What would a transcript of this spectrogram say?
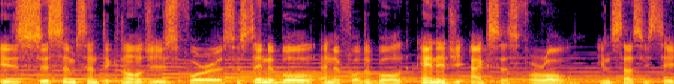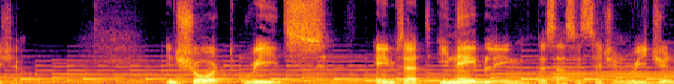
is Systems and Technologies for a Sustainable and Affordable Energy Access for All in Southeast Asia. In short, REIDS aims at enabling the Southeast Asian region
